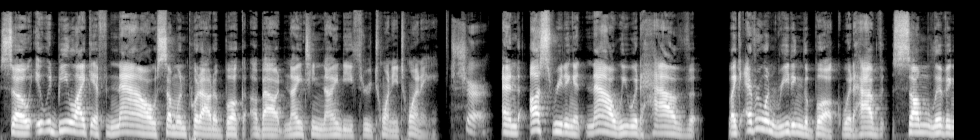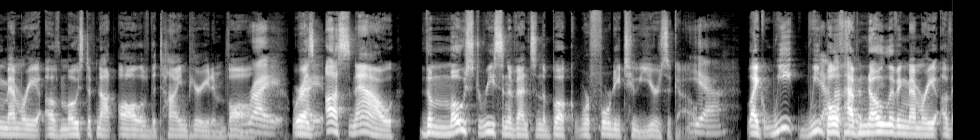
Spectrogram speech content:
So it would be like if now someone put out a book about 1990 through 2020 Sure. and us reading it now we would have like everyone reading the book would have some living memory of most if not all of the time period involved Right. whereas right. us now the most recent events in the book were 42 years ago Yeah. like we we Yeah, both have no living memory of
